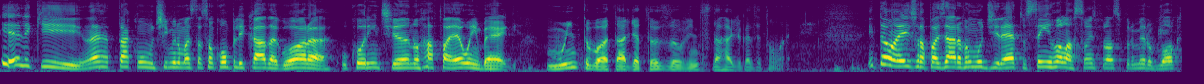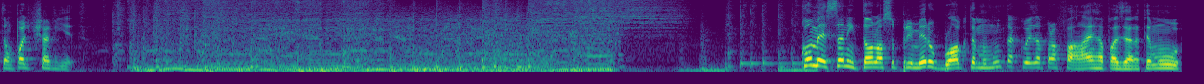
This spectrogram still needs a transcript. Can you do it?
E ele que né, tá com o time numa situação complicada agora, o corintiano Rafael Weinberg. Muito boa tarde a todos os ouvintes da Rádio Gazeta Online. Então é isso, rapaziada. Vamos direto, sem enrolações, para o nosso primeiro bloco. Então pode puxar a vinheta. Começando então nosso primeiro bloco, temos muita coisa para falar, hein, rapaziada. Temos,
